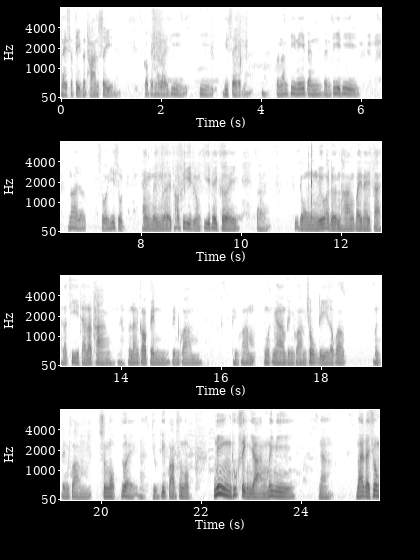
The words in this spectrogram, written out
ในสติปัฏฐานสี่เนี่ยก็เป็นอะไรที่ที่วิเศษนะเพราะนั้นที่นี้เป็นเป็นที่ที่น่าจะสวยที่สุดแห่งหนึ่งเลย เท่าที่หลวงพี่ได้เคยอ่อทุดงหรือว่าเดินทางไปในแต่ละที่แต่ละทางนะเพราะนั้นก็เป็นเป็นความเป็นความงดงามเป็นความโชคดี แล้วก็ มันเป็นความสงบด้วยนะอยู่ที่ความสงบ นิ่งทุกสิ่งอย่างไม่มีนะแม้แต่ช่วง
